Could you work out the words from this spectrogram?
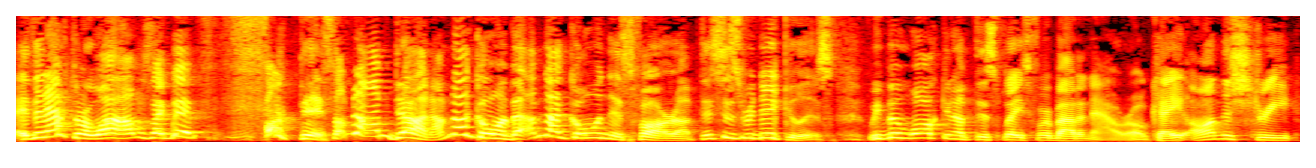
And then after a while, I was like, man, fuck this. I'm, I'm done. I'm not going back. I'm not going this far up. This is ridiculous. We've been walking up this place for about an hour, okay, on the street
